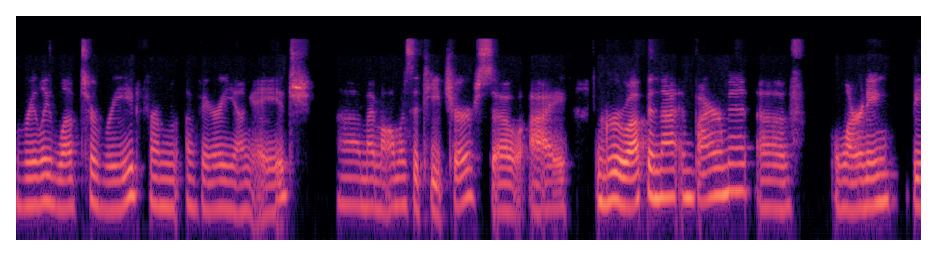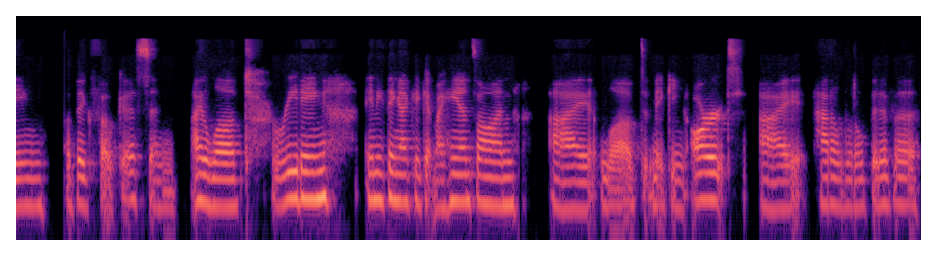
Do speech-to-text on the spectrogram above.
Really loved to read from a very young age. Uh, my mom was a teacher, so I grew up in that environment of learning being a big focus. And I loved reading anything I could get my hands on. I loved making art. I had a little bit of a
